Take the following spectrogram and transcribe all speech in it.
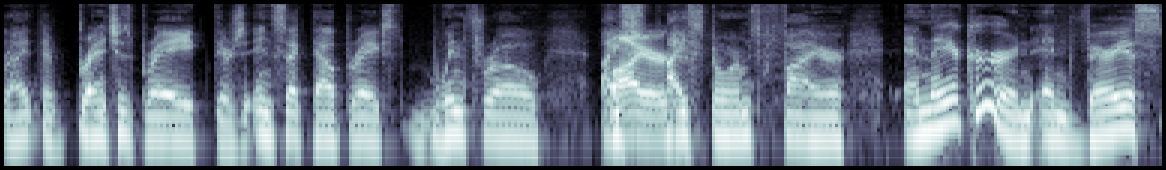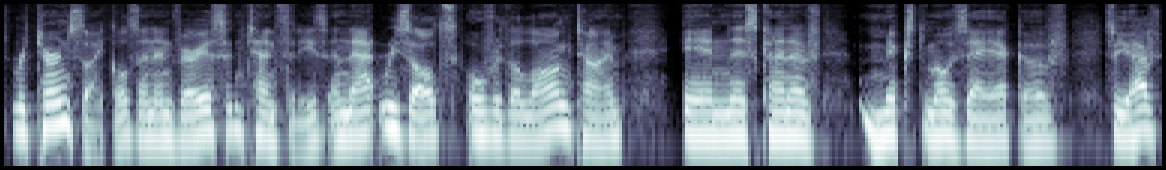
Right, their branches break. There's insect outbreaks, wind throw, ice, Fire. ice storms, fire, and they occur in, in various return cycles and in various intensities, and that results over the long time in this kind of mixed mosaic of. So you have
